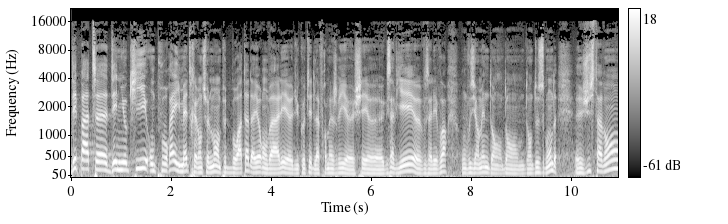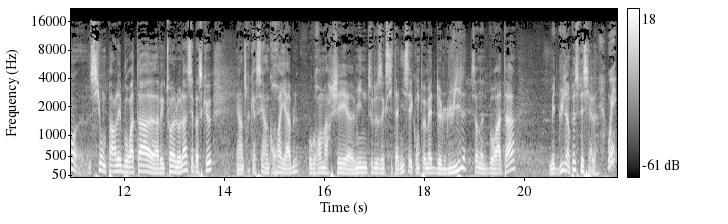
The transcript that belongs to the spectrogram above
Des pâtes, euh, des gnocchis, on pourrait y mettre éventuellement un peu de burrata. D'ailleurs, on va aller euh, du côté de la fromagerie euh, chez Xavier. Vous allez voir, on vous y emmène dans, dans, deux secondes. Juste avant, si on parlait burrata avec toi, Lola, c'est parce que il y a un truc assez incroyable au grand marché Mine Toulouse-Occitanie, c'est qu'on peut mettre de l'huile sur notre burrata, mais de l'huile un peu spéciale. Oui,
